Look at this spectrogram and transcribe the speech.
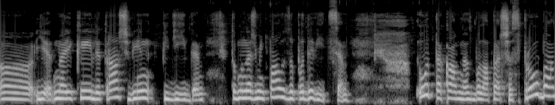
е, на який літраж він підійде. Тому нажміть паузу, подивіться. От така в нас була перша спроба.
